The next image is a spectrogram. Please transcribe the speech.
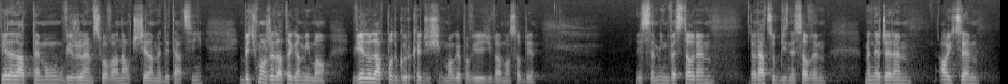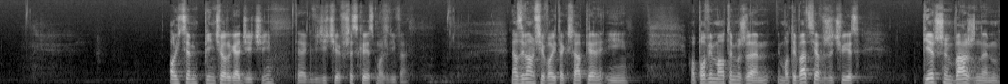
Wiele lat temu uwierzyłem w słowa nauczyciela medytacji. Być może dlatego, mimo wielu lat pod górkę, dziś mogę powiedzieć Wam o sobie. Jestem inwestorem, doradcą biznesowym, menedżerem, ojcem, ojcem pięciorga dzieci. Tak jak widzicie, wszystko jest możliwe. Nazywam się Wojtek Szapiel i opowiem o tym, że motywacja w życiu jest pierwszym ważnym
